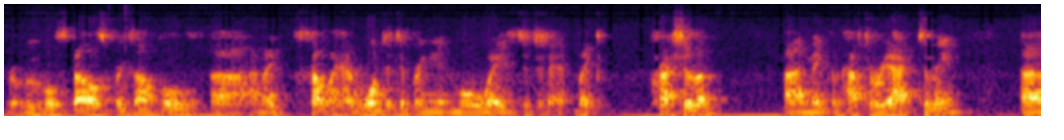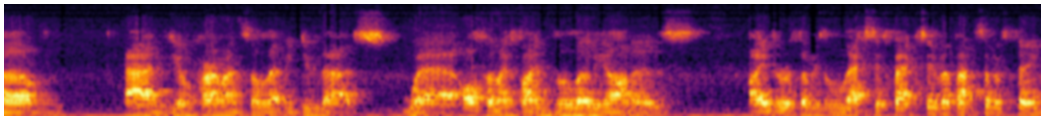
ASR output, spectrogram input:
removal spells, for example, uh, and I felt like I wanted to bring in more ways to just like pressure them and make them have to react to me. Um, and Young Pyromancer let me do that, where often I find the Lilianas, either of them is less effective at that sort of thing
